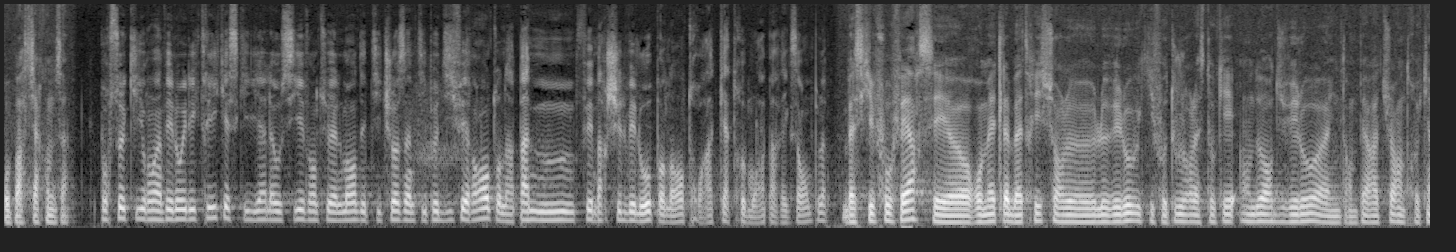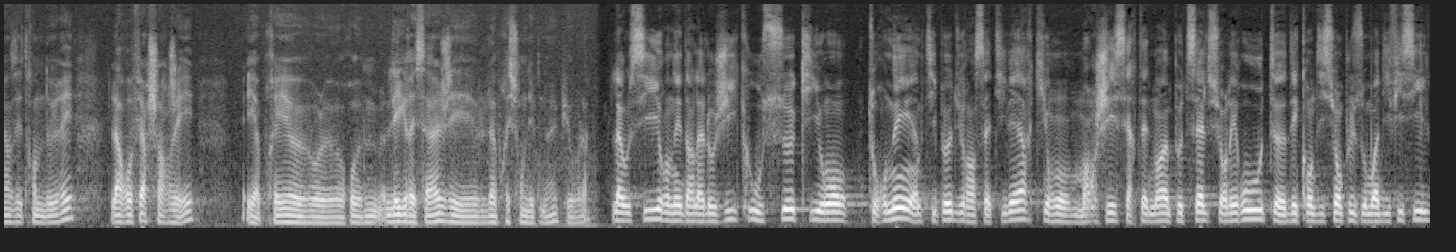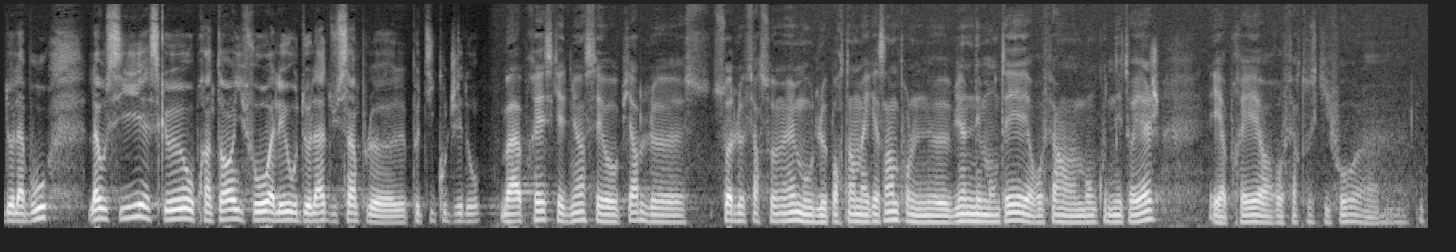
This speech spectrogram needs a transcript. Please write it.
repartir comme ça. Pour ceux qui ont un vélo électrique, est-ce qu'il y a là aussi éventuellement des petites choses un petit peu différentes? On n'a pas fait marcher le vélo pendant 3-4 mois par exemple? Bah, Ce qu'il faut faire, c'est euh, remettre la batterie sur le, le vélo, qu'il faut toujours la stocker en dehors du vélo à une température entre 15 et 30 degrés, la refaire charger, et après, euh, l'égraissage et la pression des pneus, et puis voilà. Là aussi, on est dans la logique où ceux qui ont tourné un petit peu durant cet hiver, qui ont mangé certainement un peu de sel sur les routes, euh, des conditions plus ou moins difficiles, de la boue, là aussi, est-ce qu'au printemps, il faut aller au-delà du simple euh, petit coup de jet d'eau? Bah Après, ce qui est bien, c'est au pire de le, soit de le faire soi-même ou de le porter en magasin pour bien le démonter et refaire un bon coup de nettoyage et après euh, refaire tout ce qu'il faut euh,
